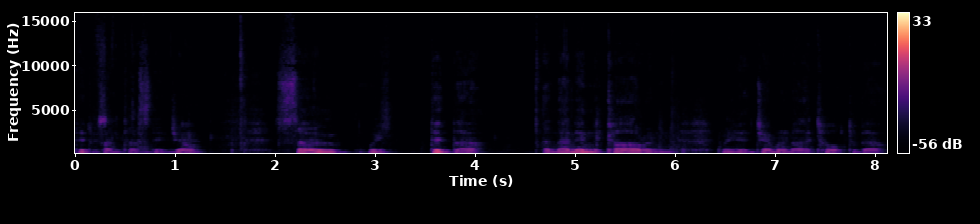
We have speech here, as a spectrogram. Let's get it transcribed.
did a Just get fantastic job. So we did that, and then in the car, and we Gemma and I talked about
